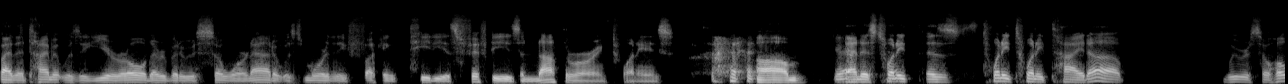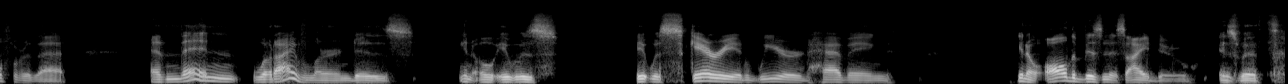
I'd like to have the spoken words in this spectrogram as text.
by the time it was a year old, everybody was so worn out. It was more the fucking tedious 50s and not the Roaring Twenties. Um, yeah. and as 20 as 2020 tied up we were so hopeful for that and then what i've learned is you know it was it was scary and weird having you know all the business i do is with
